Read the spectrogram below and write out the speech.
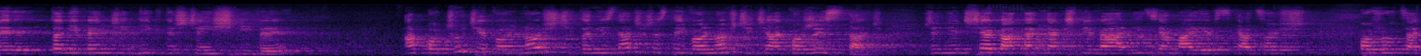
y, to nie będzie nigdy szczęśliwy, a poczucie wolności to nie znaczy, że z tej wolności trzeba korzystać, że nie trzeba, tak jak śpiewa Alicja Majewska, coś porzucać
